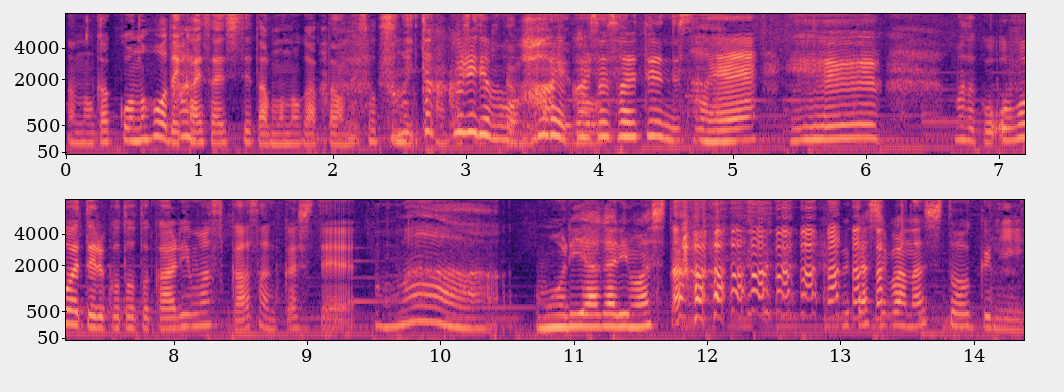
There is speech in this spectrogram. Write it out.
あの学校の方で開催してたものがあったので、そっちにそったくくりでもはい開催されてるんですね。へえ。まだこう覚えてることとかありますか？参加して。まあ盛り上がりました。昔話トークに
